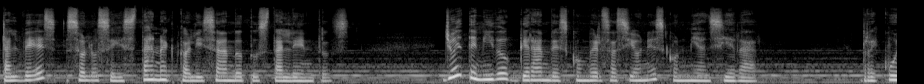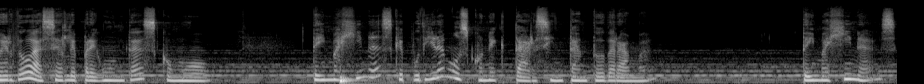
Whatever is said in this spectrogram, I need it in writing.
Tal vez solo se están actualizando tus talentos. Yo he tenido grandes conversaciones con mi ansiedad. Recuerdo hacerle preguntas como, ¿te imaginas que pudiéramos conectar sin tanto drama? ¿Te imaginas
